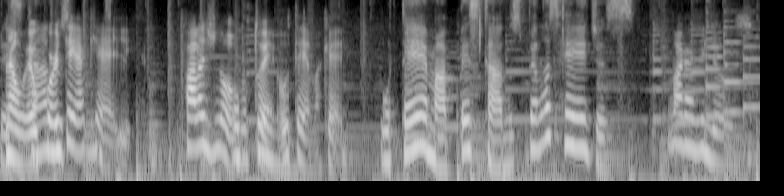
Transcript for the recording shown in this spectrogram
Não, eu cortei a Kelly. Fala de novo O o tema, Kelly. O tema: pescados pelas redes. Maravilhoso.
